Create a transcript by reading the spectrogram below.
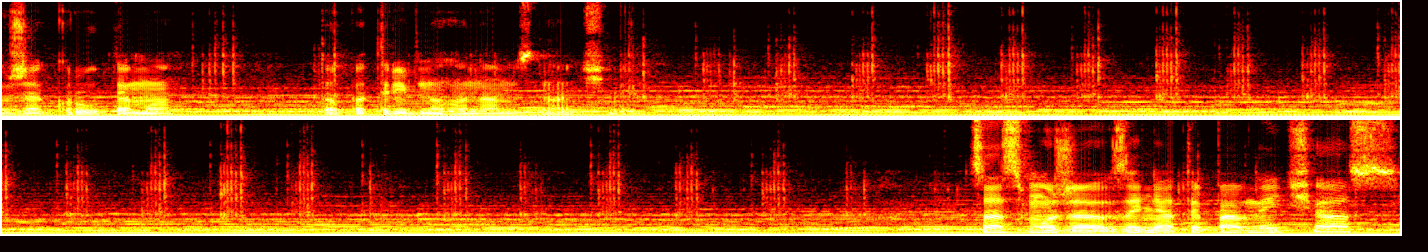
вже крутимо до потрібного нам значення. Процес може зайняти певний час,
